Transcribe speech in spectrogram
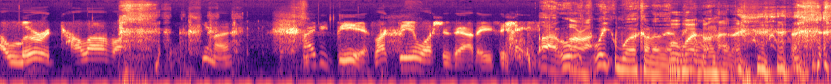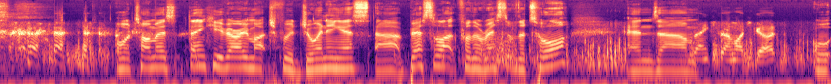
a lurid colour. Like, you know, maybe beer. Like beer washes out easy. All right, well, All right. we can work on it then. We'll We work can on that. well, Thomas, thank you very much for joining us. Uh, best of luck for the rest of the tour. And um, Thanks so much, guys. well,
